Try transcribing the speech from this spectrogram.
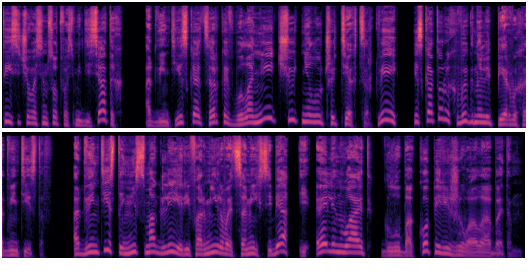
1880-х адвентистская церковь была ничуть не лучше тех церквей, из которых выгнали первых адвентистов. Адвентисты не смогли реформировать самих себя, и Эллен Уайт глубоко переживала об этом.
